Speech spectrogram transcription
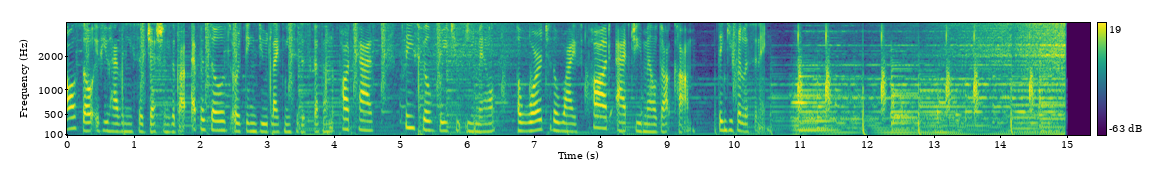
Also, if you have any suggestions about episodes or things you'd like me to discuss on the podcast, please feel free to email a word to the wise pod at gmail.com. Thank you for listening.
